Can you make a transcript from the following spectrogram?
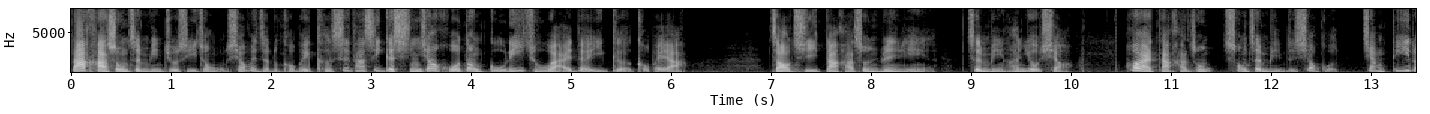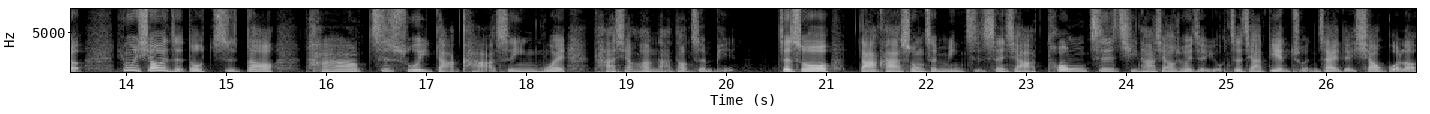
打卡送赠品就是一种消费者的口碑，可是它是一个行销活动鼓励出来的一个口碑啊。早期打卡送赠品赠品很有效，后来打卡送送赠品的效果降低了，因为消费者都知道，他之所以打卡，是因为他想要拿到赠品。这时候打卡送赠品只剩下通知其他消费者有这家店存在的效果了，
